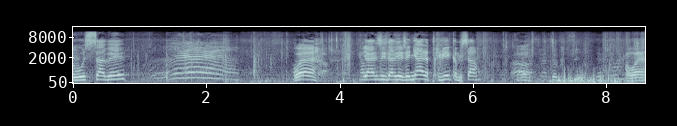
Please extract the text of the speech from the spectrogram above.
vous savez. Ouais. C'est génial, privé comme ça. Ah ouais.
